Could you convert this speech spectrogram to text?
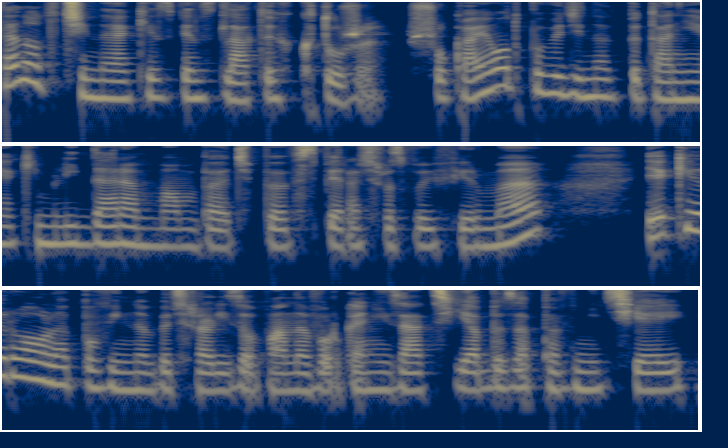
Ten odcinek jest więc dla tych, którzy szukają odpowiedzi na pytanie, jakim liderem mam być, by wspierać rozwój firmy, jakie role powinny być realizowane w organizacji, aby zapewnić jej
